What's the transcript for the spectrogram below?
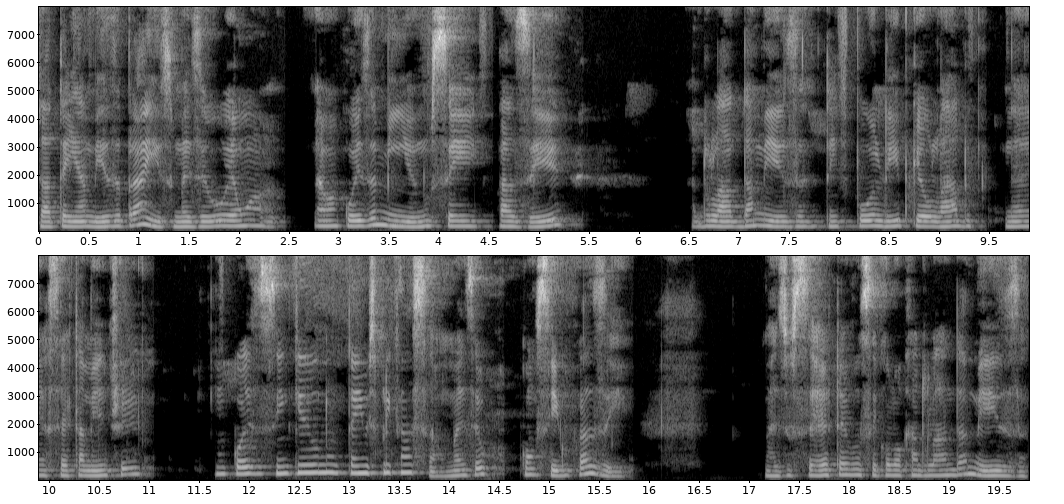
Já tem a mesa para isso, mas eu é uma, é uma coisa minha, eu não sei fazer do lado da mesa. Tem que pôr ali, porque é o lado, né, certamente uma coisa assim que eu não tenho explicação, mas eu consigo fazer. Mas o certo é você colocar do lado da mesa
